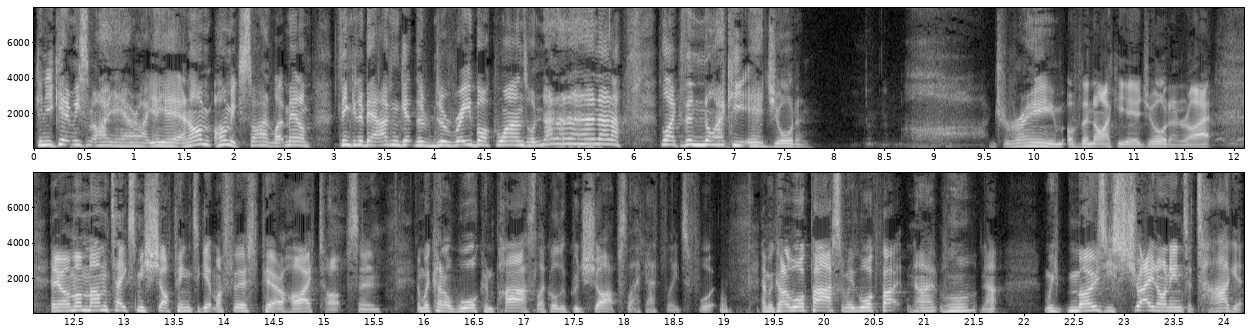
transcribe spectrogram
Can you get me some? Oh yeah, right, yeah, yeah. And I'm, I'm excited. Like, man, I'm thinking about I can get the, the Reebok ones or no, no, no, no, no, no. Like the Nike Air Jordan. Dream of the Nike Air Jordan, right? Anyway, my mum takes me shopping to get my first pair of high tops and, and we're kind of walking past like all the good shops, like Athlete's Foot. And we kind of walk past and we walk past, no, oh, no, we mosey straight on into Target.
